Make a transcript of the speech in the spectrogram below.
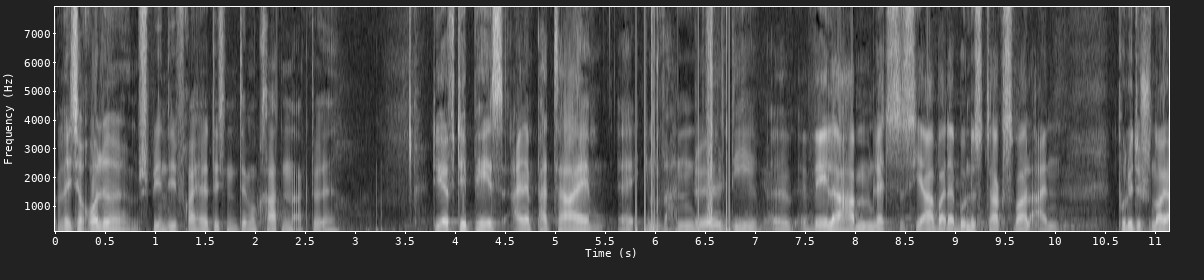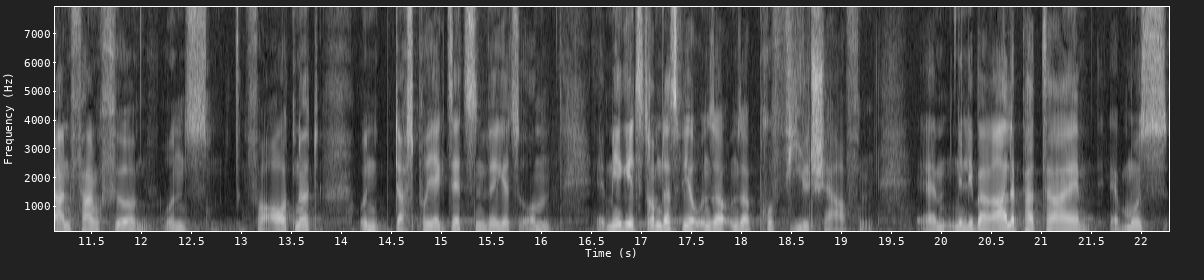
Welche Rolle spielen die Freiheitlichen Demokraten aktuell? Die FDP ist eine Partei äh, im Wandel. Die äh, Wähler haben letztes Jahr bei der Bundestagswahl einen politischen Neuanfang für uns verordnet. Und das Projekt setzen wir jetzt um. Äh, mir geht es darum, dass wir unser, unser Profil schärfen. Ähm, eine liberale Partei äh, muss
